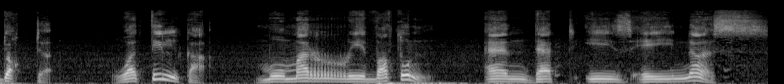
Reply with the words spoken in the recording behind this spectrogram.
doctor. Watilka mumarridatun. And that is a nurse.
